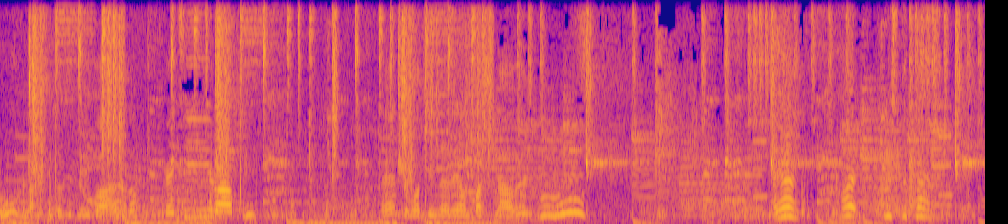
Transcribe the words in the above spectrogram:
Oh, laki talaga ng iba, no? Kahit si Rapi. Ayan, dumating na rin ang pass namin. Ayan! What? Where's the bus?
